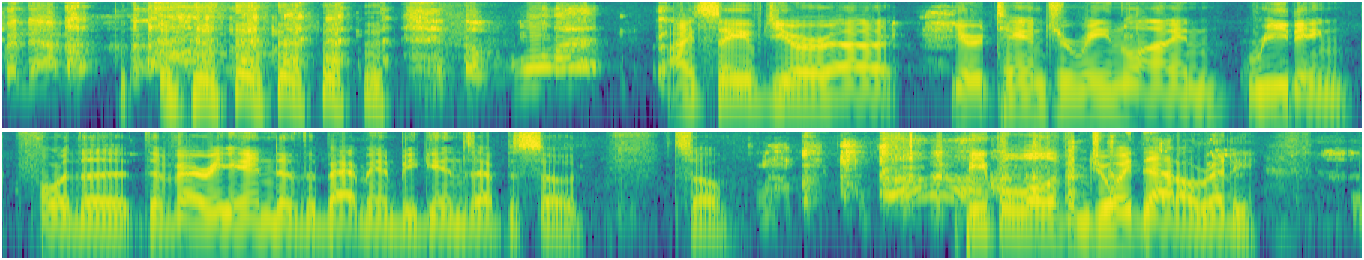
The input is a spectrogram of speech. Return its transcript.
banana. What? I saved your uh, your tangerine line reading for the the very end of the Batman Begins episode, so Oh. people will have enjoyed that already.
